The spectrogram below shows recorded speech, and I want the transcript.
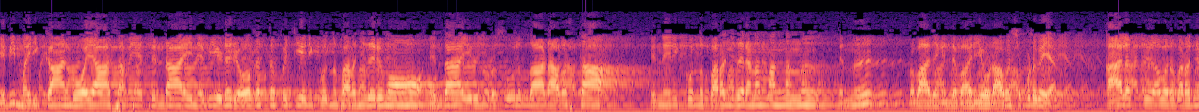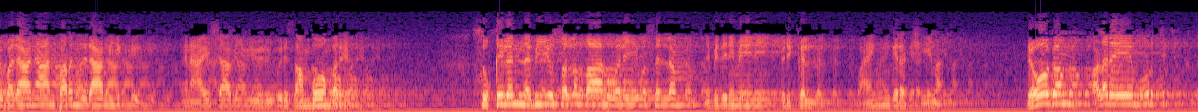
നബി മരിക്കാൻ പോയ സമയത്തുണ്ടായ നബിയുടെ രോഗത്തെപ്പറ്റി എനിക്കൊന്ന് പറഞ്ഞു തരുമോ? എന്തായിരുന്നു റസൂലുള്ളാടെ അവസ്ഥ? എന്ന് എനിക്കൊന്ന് പറഞ്ഞു തരണം അങ്ങന്ന് എന്ന് പ്രവാചകന്റെ ഭാര്യയോട് ആവശ്യപ്പെടുകയാണ്. കാലത്ത് അവർ പറഞ്ഞു ബല ഞാൻ പറഞ്ഞു തരാം അങ്ങനെ ആയിഷാ ബീവി ഒരു സംഭവം പറയാം സുഖിലൻ നബിയു സല്ലാഹു അലൈഹി വസ്ല്ലം നബി തിരുമേനി ഒരിക്കൽ ഭയങ്കര ക്ഷീണായി. രോഗം വളരെ മൂർച്ഛിച്ചിട്ടുണ്ട്.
